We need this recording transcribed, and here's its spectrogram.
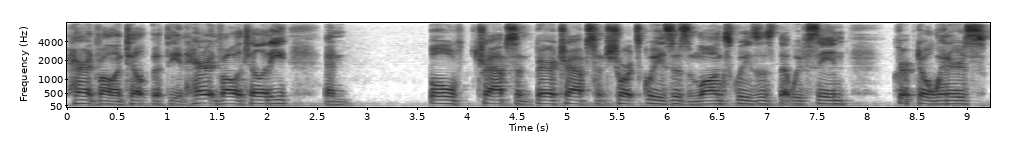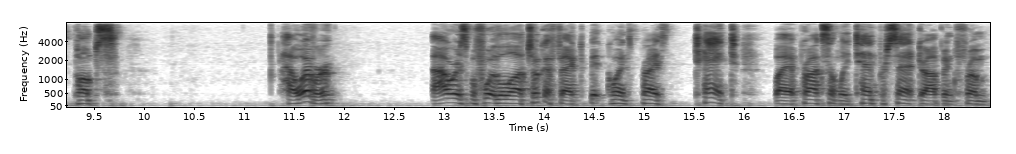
inherent volatility, with the inherent volatility and bull traps and bear traps and short squeezes and long squeezes that we've seen crypto winners pumps. However, hours before the law took effect, Bitcoin's price tanked by approximately 10%, dropping from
